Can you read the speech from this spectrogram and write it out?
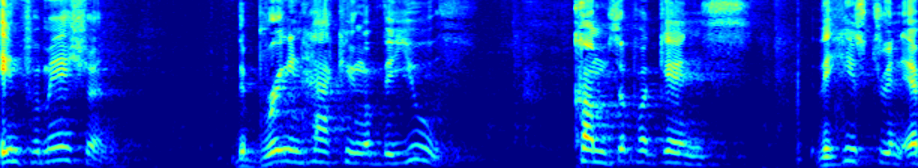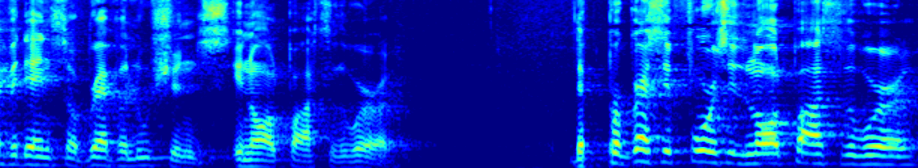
information, the brain hacking of the youth, comes up against the history and evidence of revolutions in all parts of the world. The progressive forces in all parts of the world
